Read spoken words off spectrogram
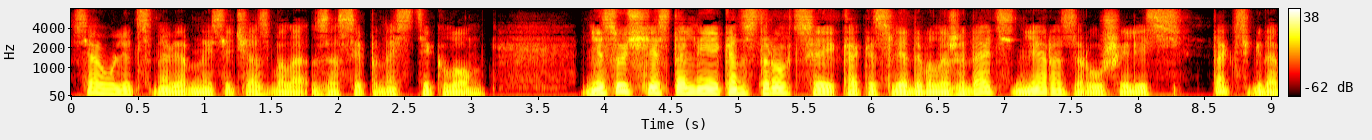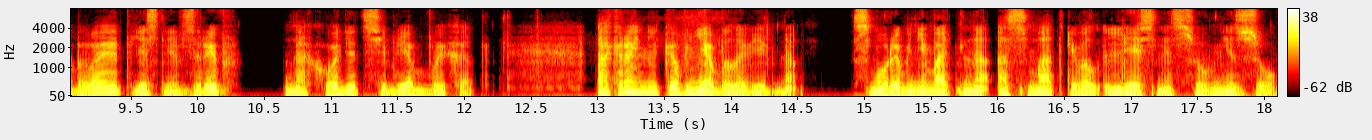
Вся улица, наверное, сейчас была засыпана стеклом. Несущие стальные конструкции, как и следовало ожидать, не разрушились. Так всегда бывает, если взрыв находит себе выход. Охранников не было видно. Смурый внимательно осматривал лестницу внизу,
